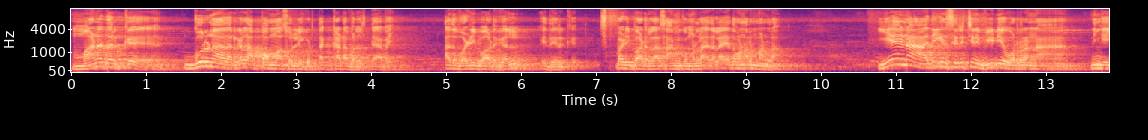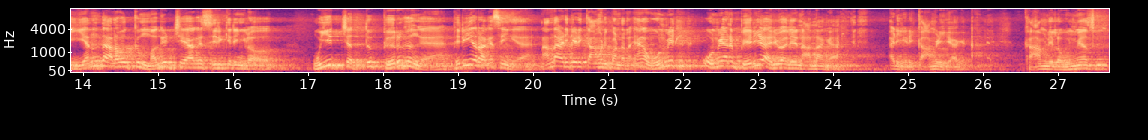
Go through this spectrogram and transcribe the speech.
மனதிற்கு குருநாதர்கள் அப்பா அம்மா சொல்லி கொடுத்த கடவுள் தேவை. அது வழிபாடுகள் இது இருக்குது வழிபாடெல்லாம் சாமி கும்பிடலாம் இதெல்லாம் எதோ ஒன்றும் பண்ணலாம். ஏன் நான் அதிகம் சிரிச்சுன்னு வீடியோ விட்றேன்னா நீங்கள் எந்த அளவுக்கு மகிழ்ச்சியாக சிரிக்கிறீங்களோ உயிர் சத்து பெருகுங்க பெரிய ரகசியங்க. நான் தான் அடிக்கடி காமெடி பண்ணுறேன் ஏங்க உண்மை உண்மையான பெரிய அறிவாளியே நான் தாங்க. அடிக்கடி காமெடிக்காக. காமெடியில் உண்மையாக சொல்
